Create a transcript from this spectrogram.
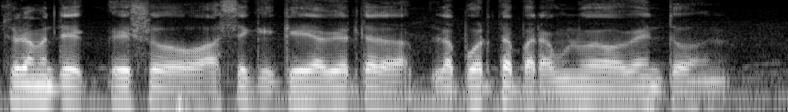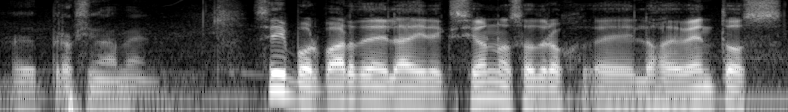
Solamente eso hace que quede abierta la, puerta para un nuevo evento eh, próximamente. Sí, por parte de la dirección, nosotros eh, los eventos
